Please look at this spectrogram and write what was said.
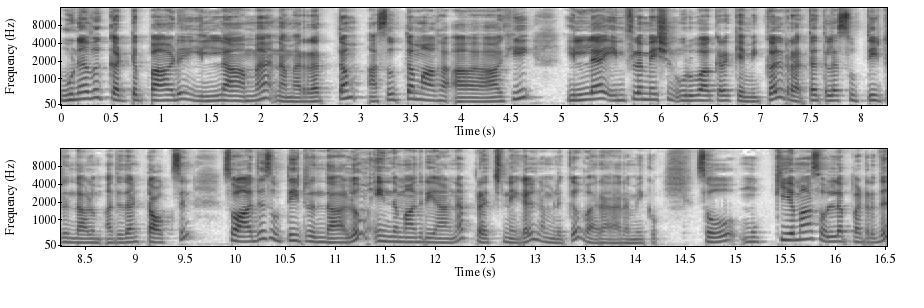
உணவு கட்டுப்பாடு இல்லாமல் நம்ம ரத்தம் அசுத்தமாக ஆ- ஆகி இல்லை இன்ஃப்ளமேஷன் உருவாக்குற கெமிக்கல் ரத்தத்தில் சுற்றிட்டு இருந்தாலும் அதுதான் டாக்ஸின் ஸோ அது சுற்றிட்டு இருந்தாலும் இந்த மாதிரியான பிரச்சனைகள் நம்மளுக்கு வர ஆரம்பிக்கும். ஸோ முக்கியமாக சொல்லப்படுறது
